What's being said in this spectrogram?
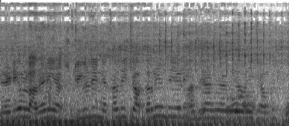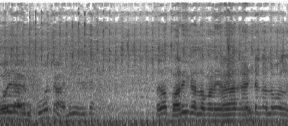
ਰੇਡੀਅਮ ਲਾ ਦੇਣੀ ਆ। ਸਟੀਲ ਦੀ ਨਿਕਲ ਦੀ ਚਾਦਰ ਨਹੀਂ ਹੁੰਦੀ ਜਿਹੜੀ? ਹਾਂਜੀ, ਹਾਂਜੀ, ਹਾਂਜੀ, ਉਹ ਚਮਕ ਉਹ ਨਹੀਂ ਇਹਦੇ ਤੇ। ਇਹਦਾ ਬਾਲੀ ਗੱਲ ਬਣ ਜਾਣੀ। ਐਂਡ ਗੱਲਬਾਤ ਹੋ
